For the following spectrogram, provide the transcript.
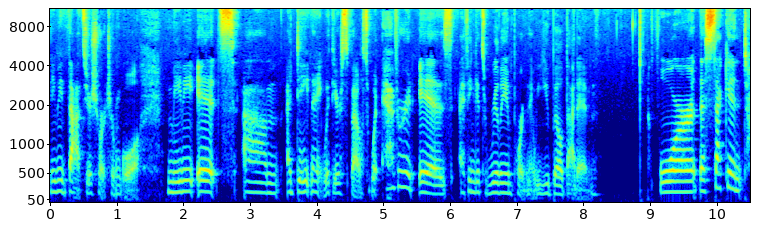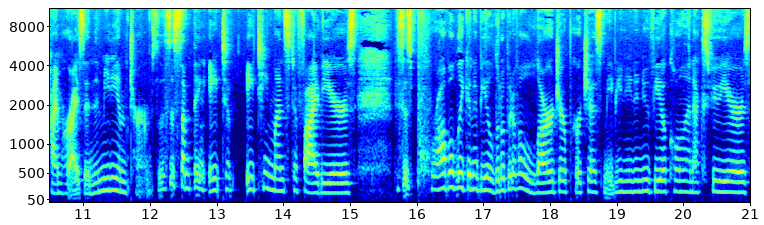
Maybe that's your short-term goal. Maybe it's um, a date night with your spouse. Whatever it is i think it's really important that you build that in for the second time horizon, the medium term. So this is something 8 to 18 months to 5 years. This is probably going to be a little bit of a larger purchase. Maybe you need a new vehicle in the next few years.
